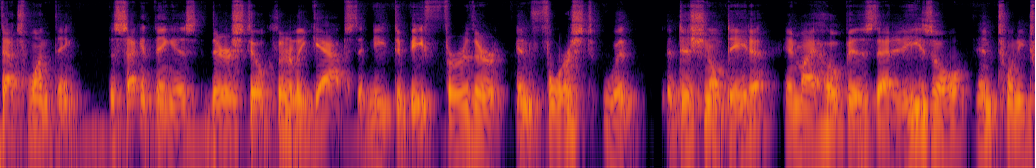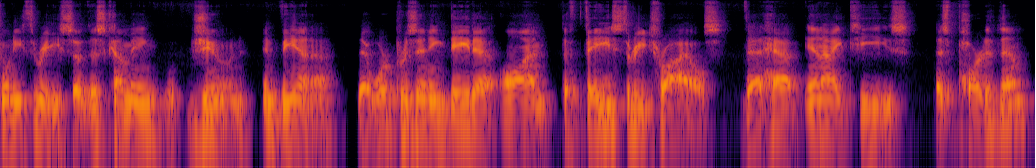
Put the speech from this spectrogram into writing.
That's one thing. The second thing is there are still clearly gaps that need to be further enforced with additional data. And my hope is that at EASL in 2023, so this coming June in Vienna, that we're presenting data on the phase three trials that have NITs as part of them,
